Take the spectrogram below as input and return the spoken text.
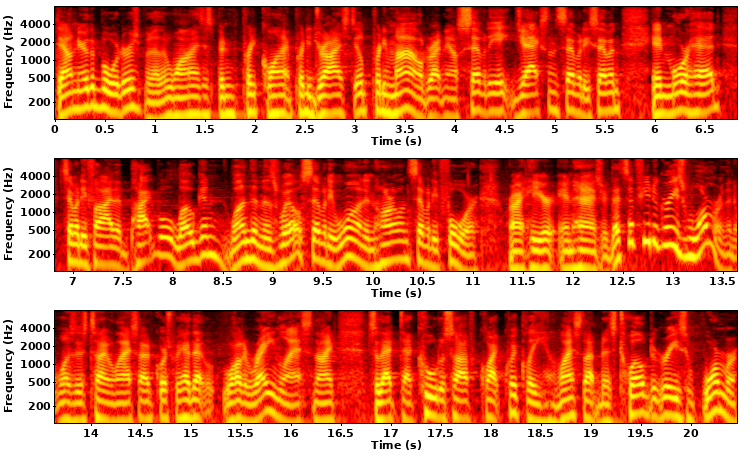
down near the borders, but otherwise it's been pretty quiet, pretty dry, still pretty mild right now. 78 Jackson, 77 in Morehead, 75 in Pikeville, Logan, London as well, 71 in Harlan, 74 right here in Hazard. That's a few degrees warmer than it was this time last night. Of course, we had that lot of rain last night, so that uh, cooled us off quite quickly last night, but it's 12 degrees warmer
